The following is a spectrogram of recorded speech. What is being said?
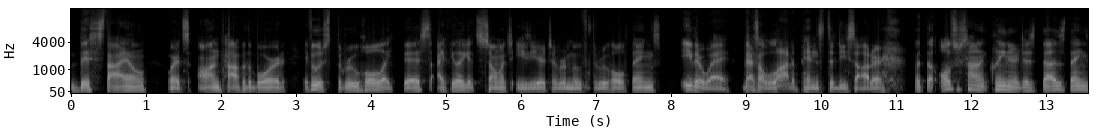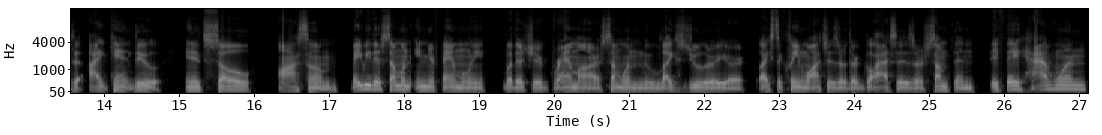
this style where it's on top of the board. If it was through hole like this, I feel like it's so much easier to remove mm. through hole things. Either way, there's a lot of pins to desolder, but the ultrasonic cleaner just does things that I can't do. And it's so awesome. Maybe there's someone in your family, whether it's your grandma or someone who likes jewelry or likes to clean watches or their glasses or something. If they have one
